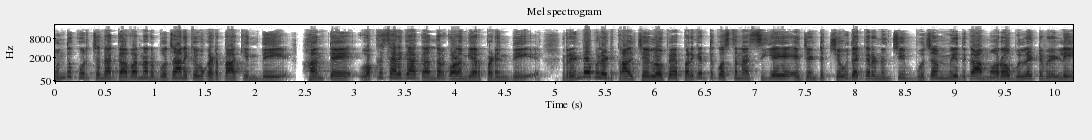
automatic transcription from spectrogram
ముందు కూర్చున్న గవర్నర్ భుజానికి ఒకటి తాకింది. అంతే ఒక్కసారిగా గందరగోళం ఏర్పడింది. రెండో బుల్లెట్ కాల్చేలోపే పరిగెత్తుకొస్తున్న సిఐఏ ఏజెంట్ చెవు దగ్గర నుంచి భుజం మీదుగా మరో బుల్లెట్ వెళ్ళి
